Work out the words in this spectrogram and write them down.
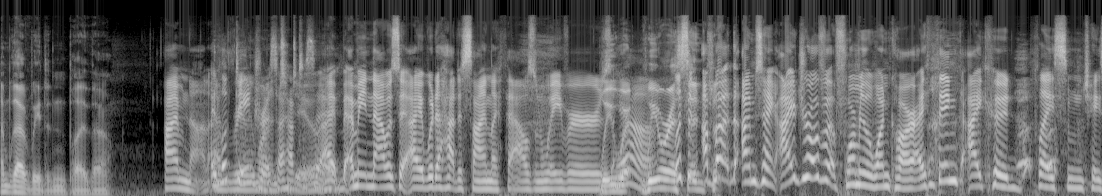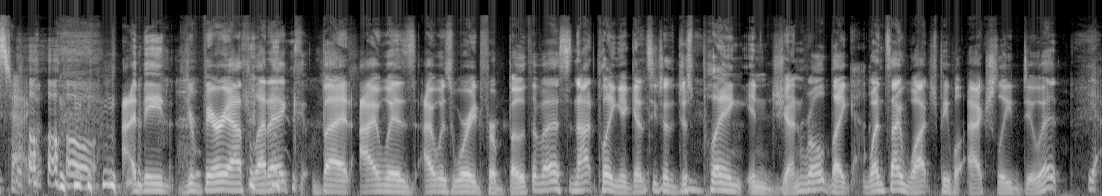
I'm glad we didn't play though. I'm not. It I looked really dangerous, I have to do. say. I, I mean, that was. I would have had to sign like thousand waivers. We were Yeah. we were Listen, essentially. but I'm saying I drove a Formula One car. I think I could play some chase tag. I mean, you're very athletic, but I was I was worried for both of us, not playing against each other, just playing in general. Like once I watched people actually do it, Yeah.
